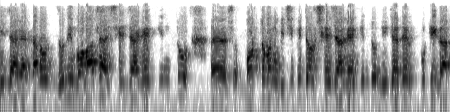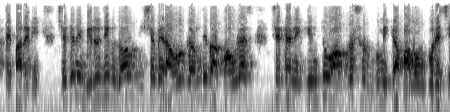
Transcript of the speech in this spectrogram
এই জায়গায়, কারণ যদি বলা যায় সেই জায়গায় কিন্তু বর্তমান বিজেপি দল সেই জায়গায় কিন্তু নিজেদের খুঁটি গাঁথতে পারেনি। সেখানে বিরোধী দল হিসেবে রাহুল গান্ধী বা কংগ্রেস সেখানে কিন্তু অগ্রসর ভূমিকা পালন করেছে।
